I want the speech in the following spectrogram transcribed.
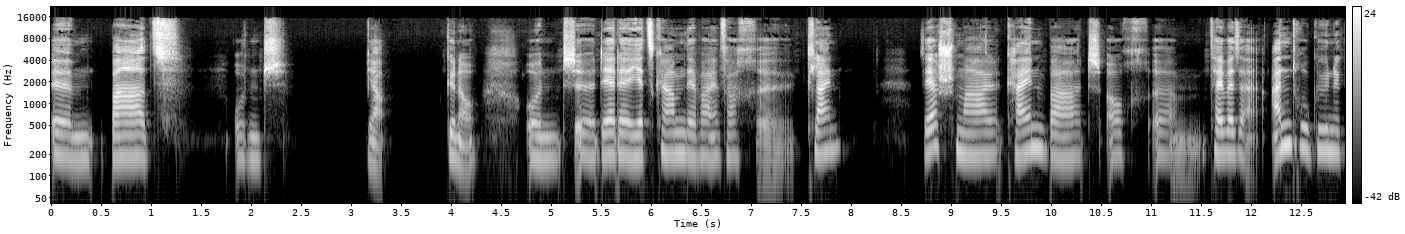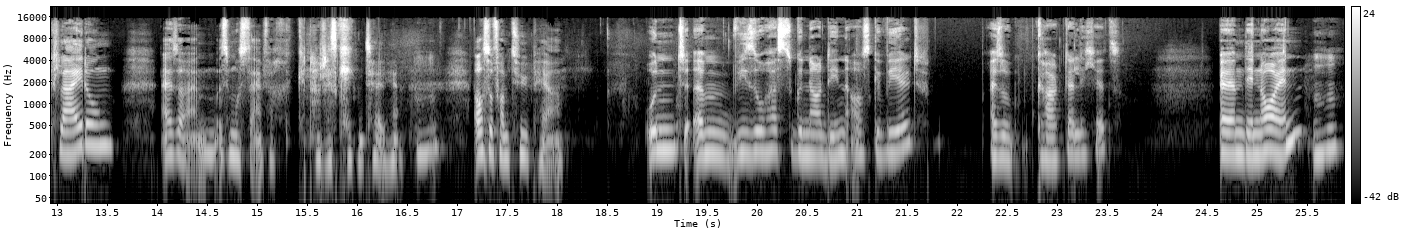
ähm, Bart und ja, genau. Und äh, der, der jetzt kam, der war einfach äh, klein, sehr schmal, kein Bart, auch ähm, teilweise androgyne Kleidung. Also ähm, es musste einfach genau das Gegenteil her. Auch so vom Typ her. Und ähm, wieso hast du genau den ausgewählt? Also charakterlich jetzt? Ähm, den neuen, Mhm.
